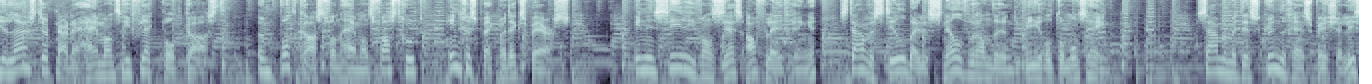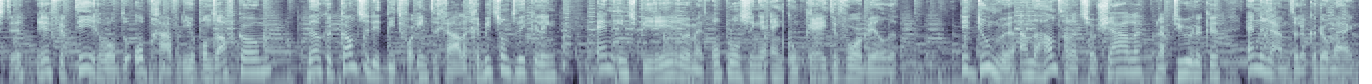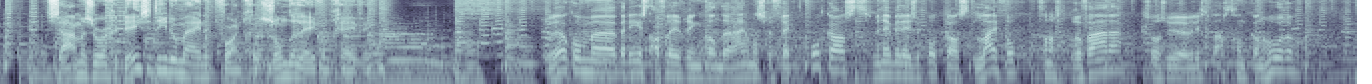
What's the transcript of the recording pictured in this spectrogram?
Je luistert naar de Heijmans Reflect podcast. Een podcast van Heijmans Vastgoed in gesprek met experts. In een serie van zes afleveringen staan we stil bij de snel veranderende wereld om ons heen. Samen met deskundigen en specialisten reflecteren we op de opgaven die op ons afkomen, welke kansen dit biedt voor integrale gebiedsontwikkeling en inspireren we met oplossingen en concrete voorbeelden. Dit doen we aan de hand van het sociale, natuurlijke en ruimtelijke domein. Samen zorgen deze drie domeinen voor een gezonde leefomgeving. Welkom eh, bij de eerste aflevering van de Heimels Reflect podcast. We nemen deze podcast live op vanaf de Provada, zoals u eh, wellicht op de achtergrond kan horen.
